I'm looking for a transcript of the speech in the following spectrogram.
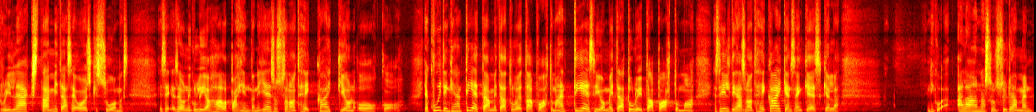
relax tai mitä se olisikin suomeksi. Se, se on niin kuin liian halpa hinta. Niin Jeesus sanoi, että hei, kaikki on ok. Ja kuitenkin hän tietää, mitä tulee tapahtumaan. Hän tiesi jo, mitä tuli tapahtumaan. Ja silti hän sanoi, että hei, kaiken sen keskellä, niin kuin, älä anna sun sydämen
